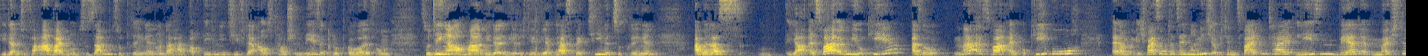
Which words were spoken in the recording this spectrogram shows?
die dann zu verarbeiten und zusammenzubringen. Und da hat auch definitiv der Austausch im Leseklub geholfen, um so Dinge auch mal wieder in die richtige Perspektive zu bringen. Aber das ja, es war irgendwie okay. Also, na, es war ein okay Buch. Ähm, ich weiß aber tatsächlich noch nicht, ob ich den zweiten Teil lesen werde, möchte,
